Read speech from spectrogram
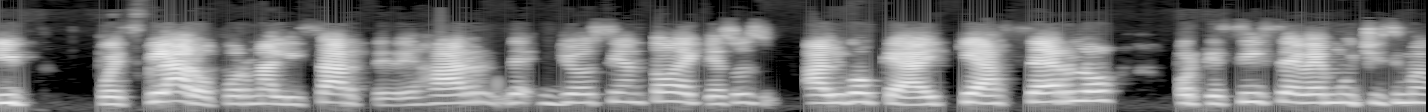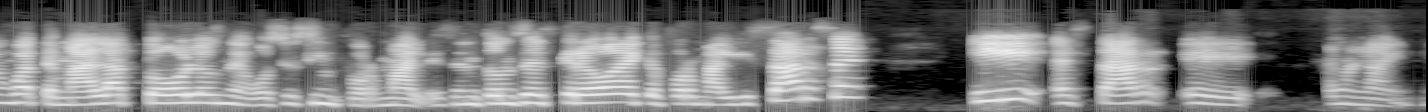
y pues claro, formalizarte, dejar, yo siento de que eso es algo que hay que hacerlo porque sí se ve muchísimo en Guatemala todos los negocios informales. Entonces creo de que formalizarse y estar eh, online.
